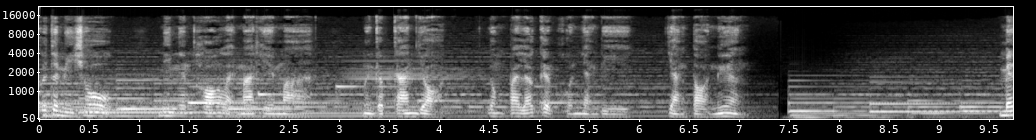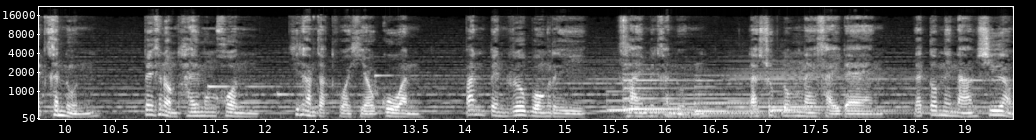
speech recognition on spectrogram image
ก็จะมีโชค มีเงินทองไหลมาเทมา เหมือนกับการหยอดลงไปแล้วเกิดผลอย่างดีอย่างต่อเนื่อง เม็ดขนุนเป็นขนมไทยมงคลที่ทำจากถั่วเขียวกวน ปั้นเป็นรูปวงรีคลายเม็ดขนุน และชุบลงในไข่แดง และต้มในน้ำเชื่อม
